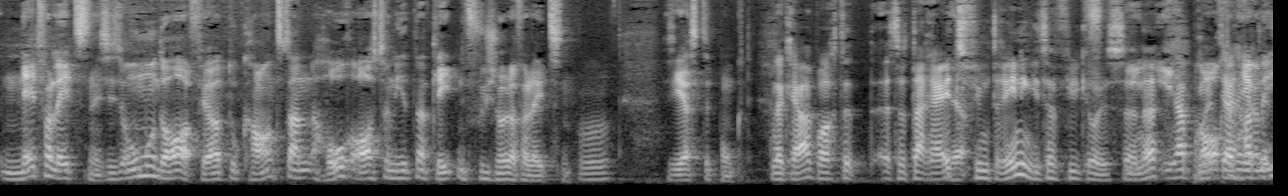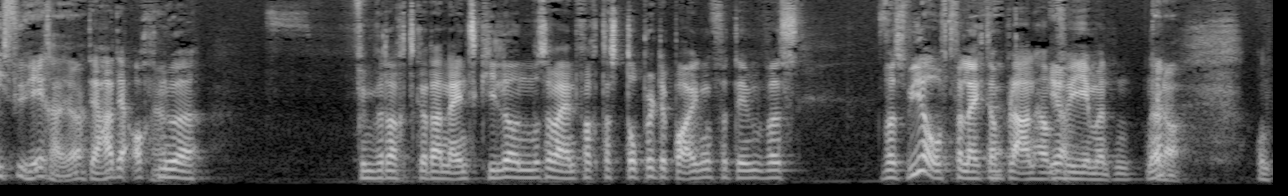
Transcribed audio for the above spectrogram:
nicht verletzen, es ist um und auf, ja. Du kannst dann hoch austrainierten Athleten viel schneller verletzen. Das ist der erste Punkt. Na klar, braucht er, also der Reiz Ja. für im Training ist ja viel größer, ne? Weil braucht der, hat, der ist viel höher, ja. der hat ja auch nur 85 oder 90 Kilo und muss aber einfach das Doppelte beugen von dem, was, was wir oft vielleicht am Plan haben Ja. für jemanden. Ne? Genau. Und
